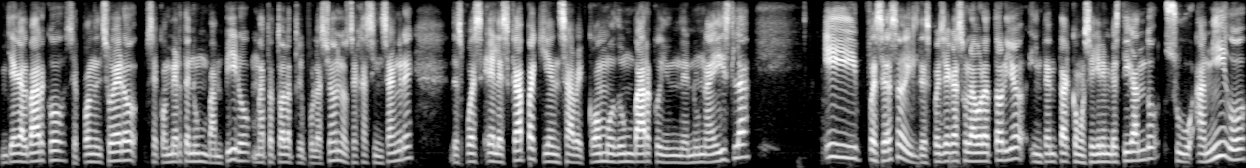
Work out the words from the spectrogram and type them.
llega al barco, se pone el suero, se convierte en un vampiro, mata a toda la tripulación, los deja sin sangre. Después él escapa, quién sabe cómo, de un barco en una isla. Y pues eso, y después llega a su laboratorio, intenta como seguir investigando. Su amigo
